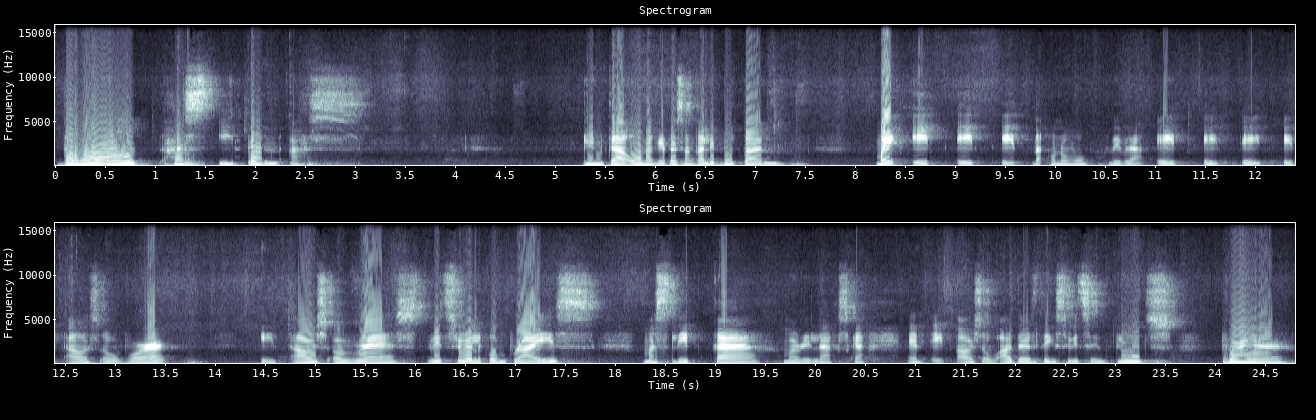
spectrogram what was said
The world has eaten us. Ginkao, nakita sang kalibutan. May 888 na kuno mo, di ba? 888. 8 hours of work, 8 hours of rest, which will comprise ma-sleep ka, ma-relax ka, and 8 hours of other things which includes prayer.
